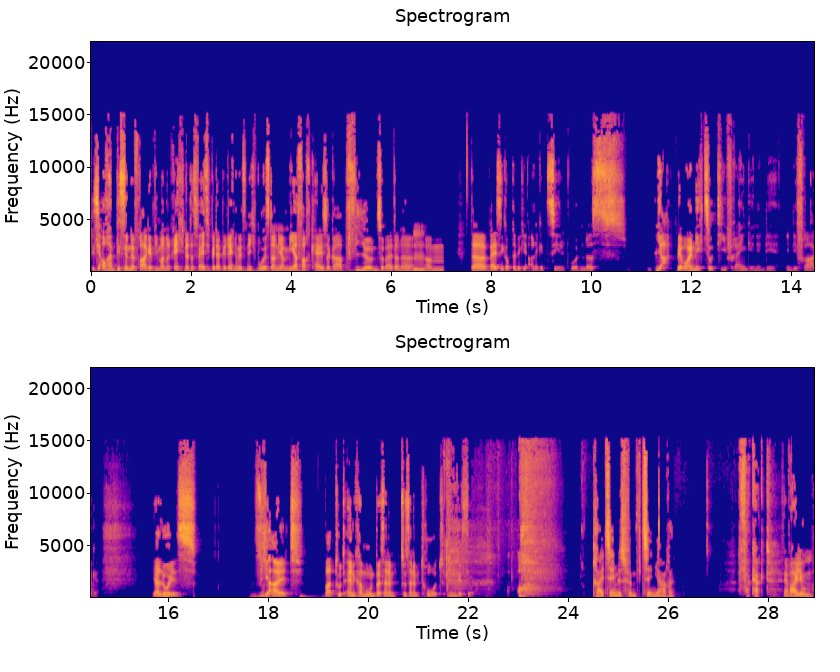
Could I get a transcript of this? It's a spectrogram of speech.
Ist ja auch ein bisschen eine Frage, wie man rechnet. Das weiß ich bei der Berechnung jetzt nicht, wo es dann ja mehrfach Kaiser gab, vier und so weiter. Ne? Mhm. Ähm, da weiß ich nicht, ob da wirklich alle gezählt wurden. Das, ja, wir wollen nicht so tief reingehen in die, in die Frage. Ja, Luis, wie alt war Tutanchamun bei seinem, zu seinem Tod ungefähr? Oh, 13 bis 15 Jahre. verkackt. Der war jung.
